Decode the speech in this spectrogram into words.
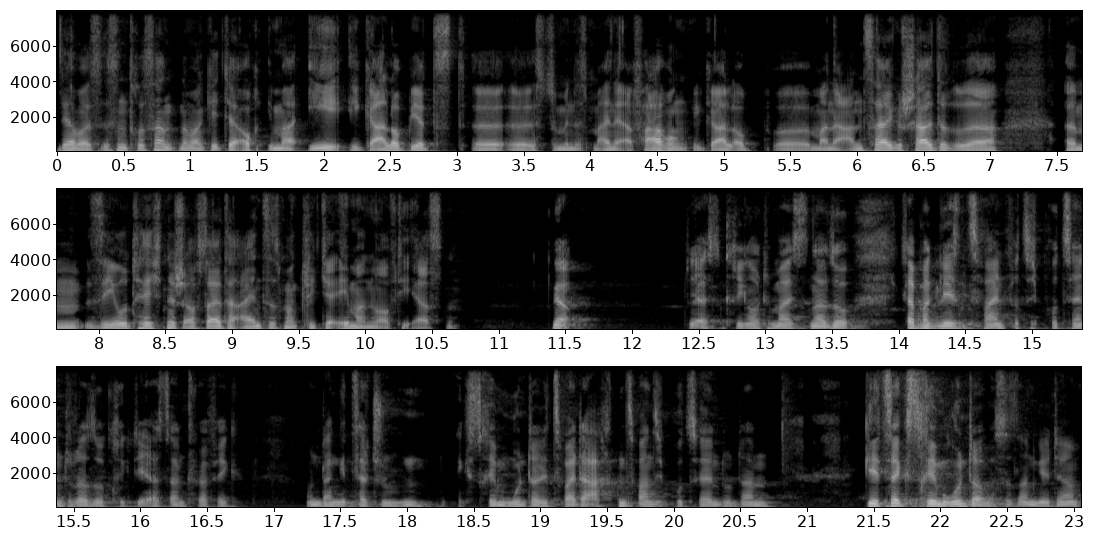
Ja, aber es ist interessant. Ne? Man geht ja auch immer eh, egal ob jetzt, äh, ist zumindest meine Erfahrung, egal ob äh, man eine Anzeige schaltet oder ähm, SEO-technisch auf Seite 1 ist, man klickt ja immer nur auf die ersten. Ja, die ersten kriegen auch die meisten. Also ich habe mal gelesen, 42 Prozent oder so kriegt die erste an Traffic. Und dann geht es halt schon extrem runter. Die zweite 28 Prozent und dann geht es extrem runter, was das angeht, ja.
